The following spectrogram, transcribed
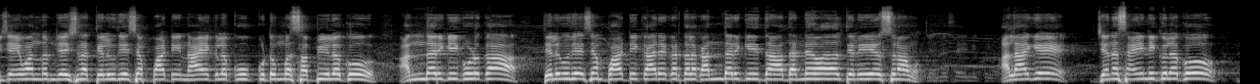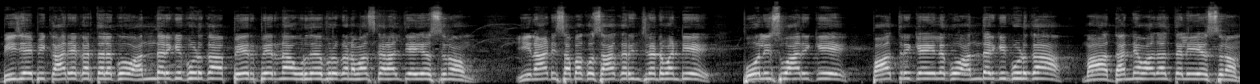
విజయవంతం చేసిన తెలుగుదేశం పార్టీ నాయకులకు కుటుంబ సభ్యులకు అందరికీ కూడా తెలుగుదేశం పార్టీ కార్యకర్తలకు అందరికీ ధన్యవాదాలు తెలియజేస్తున్నాము. అలాగే జన సైనికులకు బీజేపీ కార్యకర్తలకు అందరికీ కూడా పేరు పేరున హృదయపూర్వక నమస్కారాలు తెలియజేస్తున్నాం. ఈనాటి సభకు సహకరించినటువంటి పోలీసు వారికి పాత్రికేయులకు అందరికీ కూడా మా ధన్యవాదాలు తెలియజేస్తున్నాం.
